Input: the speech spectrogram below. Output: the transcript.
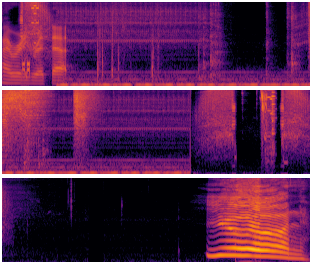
I already read that. Yawn!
